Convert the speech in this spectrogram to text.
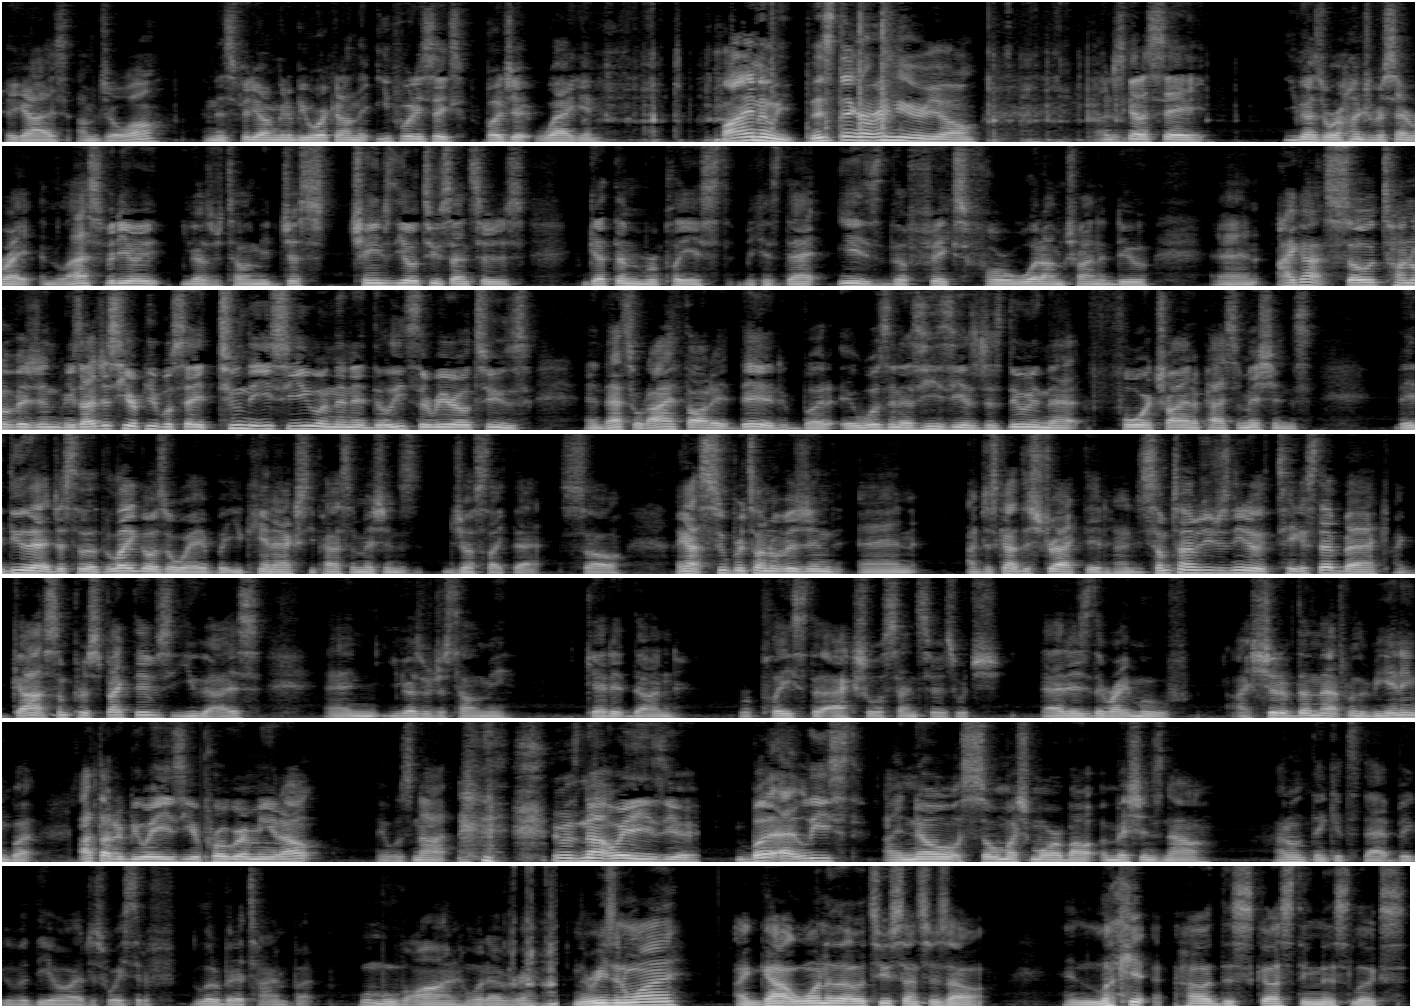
Hey guys, I'm Joel. In this video, I'm going to be working on the E46 budget wagon. Finally, this thing right here, yo. I just got to say, you guys were 100% right. In the last video, you guys were telling me just change the O2 sensors, get them replaced, because that is the fix for what I'm trying to do. And I got so tunnel vision because I just hear people say tune the ECU and then it deletes the rear O2s. And that's what I thought it did, but it wasn't as easy as just doing that for trying to pass emissions. They do that just so that the light goes away, but you can't actually pass emissions just like that. So I got super tunnel vision and I just got distracted. I, sometimes you just need to take a step back. I got some perspectives, you guys, and you guys were just telling me, get it done replace the actual sensors, which that is the right move. I should have done that from the beginning, but I thought it'd be way easier programming it out. It was not. it was not way easier. But at least I know so much more about emissions now. I don't think it's that big of a deal. I just wasted a little bit of time, but we'll move on, whatever. And the reason why, I got one of the O2 sensors out. And look at how disgusting this looks.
